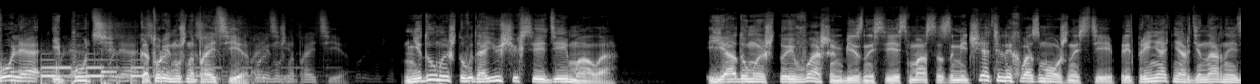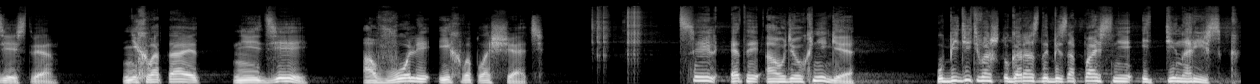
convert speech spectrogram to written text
Воля и путь, который нужно пройти. Не думаю, что выдающихся идей мало. Я думаю, что и в вашем бизнесе есть масса замечательных возможностей предпринять неординарные действия. Не хватает не идей, а воли их воплощать. Цель этой аудиокниги – убедить вас, что гораздо безопаснее идти на риск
